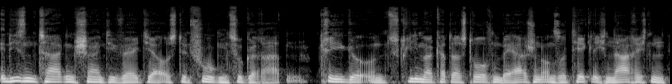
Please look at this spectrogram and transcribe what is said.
In diesen Tagen scheint die Welt ja aus den Fugen zu geraten. Kriege und Klimakatastrophen beherrschen unsere täglichen Nachrichten.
